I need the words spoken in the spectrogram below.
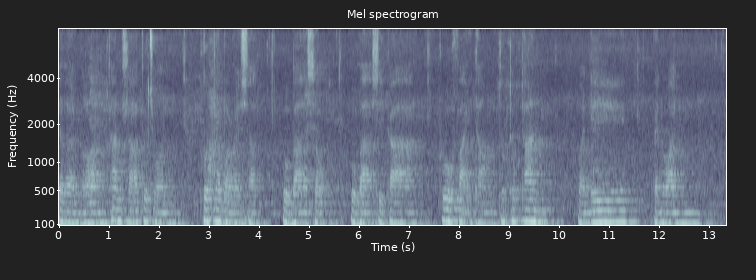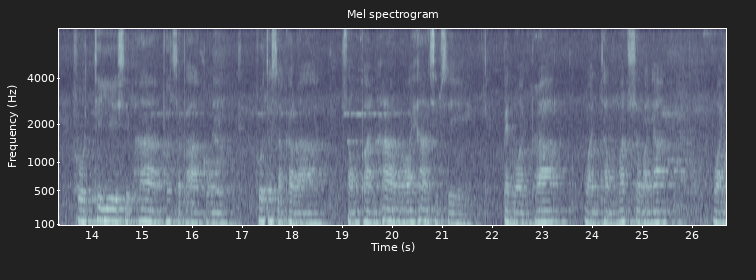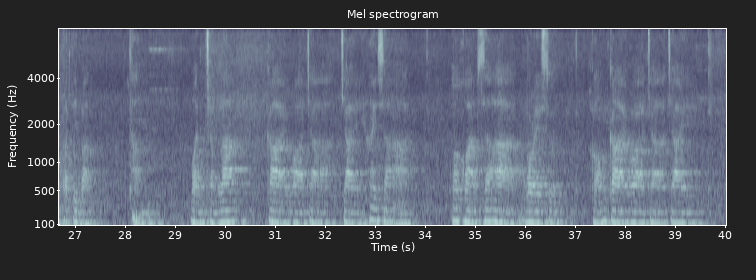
เจริญพรท่านสาธุชน พุทธบริษัท อุบาสก อุบาสิกา ผู้ใฝ่ธรรมทุกๆทท่าน วันนี้เป็นวันพุธที่ 25 พฤษภาคม พุทธศักราช 2554 เป็นวันพระ วันธรรมัสวนะ วันปฏิบัติธรรม วันชำระกายวาจาใจให้สะอาด เพราะความสะอาดบริสุทธิ์ของกายวาจาใจ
